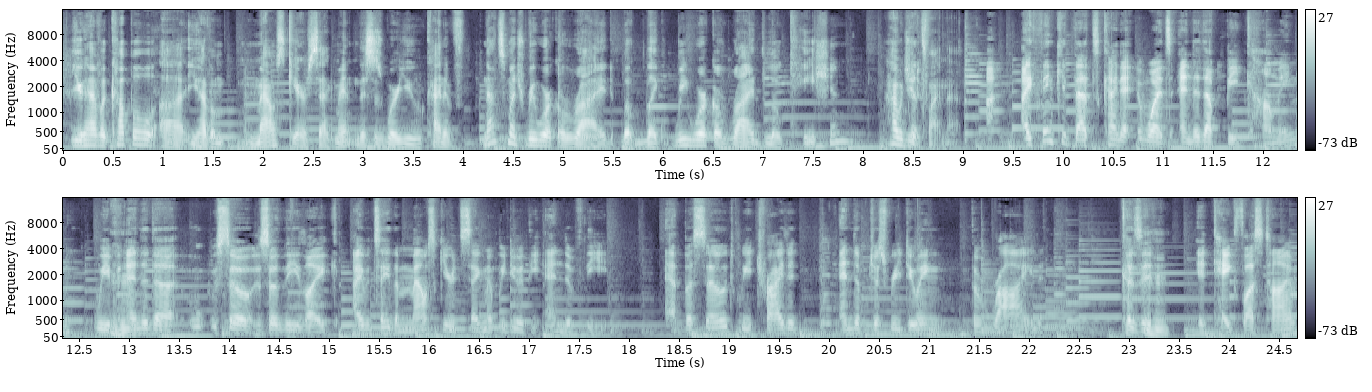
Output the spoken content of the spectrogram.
you have a couple. Uh, you have a mouse gear segment. This is where you kind of not so much rework a ride, but like rework a ride location. How would you That's- define that? I, I think that's kind of what it's ended up becoming. We've Mhm. ended up so so the like I would say the mouse geared segment we do at the end of the episode we try to end up just redoing the ride because it Mhm. it takes less time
